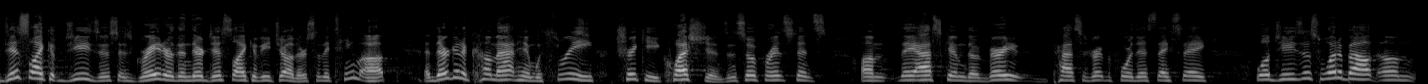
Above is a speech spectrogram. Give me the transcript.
dislike of Jesus is greater than their dislike of each other. So they team up and they're going to come at him with three tricky questions. And so, for instance, um, they ask him the very passage right before this, they say, Well, Jesus, what about um,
